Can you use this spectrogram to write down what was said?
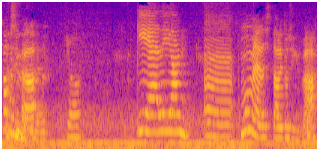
Tää on Onks hyvää. Milena? Joo. Kieli on... Ää, Mun mielestä tää oli tosi hyvää.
